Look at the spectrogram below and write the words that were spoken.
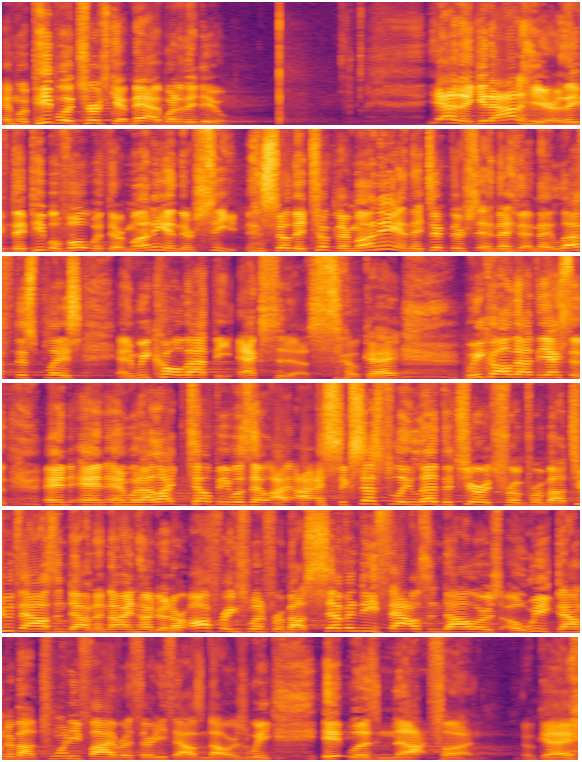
And when people at church get mad, what do they do? Yeah, they get out of here. They, they, people vote with their money and their seat. And so they took their money and they took their and they, and they left this place. And we call that the Exodus. Okay, we call that the Exodus. And and and what I like to tell people is that I, I successfully led the church from from about 2,000 down to 900. Our offerings went from about seventy thousand dollars a week down to about 25 or 30 thousand dollars a week. It was not fun. Okay.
